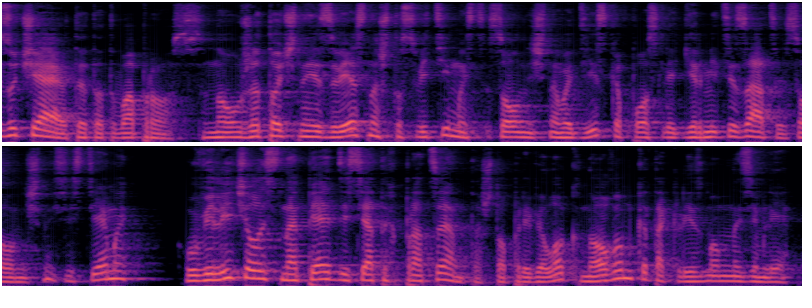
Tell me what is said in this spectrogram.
изучают этот вопрос, но уже точно известно, что светимость солнечного диска после герметизации Солнечной системы увеличилась на 0,5%, что привело к новым катаклизмам на Земле.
